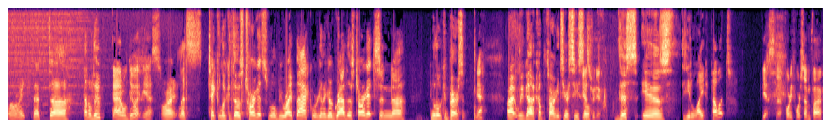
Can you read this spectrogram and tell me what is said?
All right, that uh, that'll do. That'll do it. Yes. All right, let's take a look at those targets. We'll be right back. We're going to go grab those targets and uh, do a little comparison. Yeah. All right, we've got a couple targets here, Cecil. Yes, we do. This is the light pellet, Yes, the forty four seven five.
